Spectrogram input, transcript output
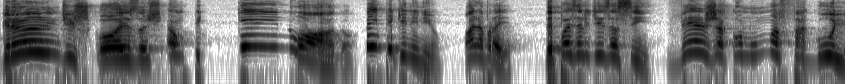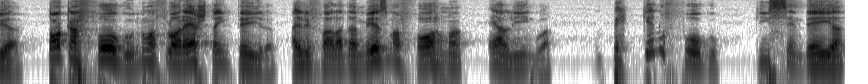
grandes coisas, é um pequeno órgão, bem pequenininho. Olha para aí. Depois ele diz assim: Veja como uma fagulha toca fogo numa floresta inteira. Aí ele fala: da mesma forma é a língua, um pequeno fogo que incendeia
